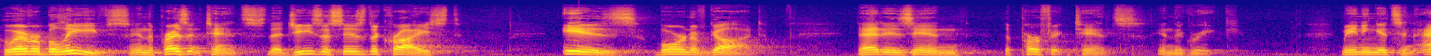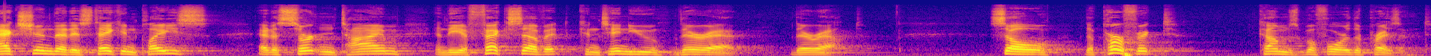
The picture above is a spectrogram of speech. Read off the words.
Whoever believes in the present tense that Jesus is the Christ is born of God. That is in the perfect tense in the Greek, meaning it's an action that has taken place at a certain time and the effects of it continue thereat, thereout. So the perfect comes before the present.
